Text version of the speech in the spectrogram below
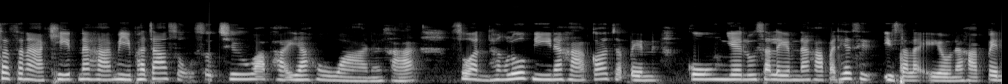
ศาสนาคริสต์นะคะ มีพระเจ้าสูงสุดชื่อว่าพระยะโฮวานะคะ ส่วนทั้งรูปนี้นะคะก็จะเป็นกรุงเยรูซาเล็มนะคะ ประเทศอิสราเอลนะคะ เป็น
